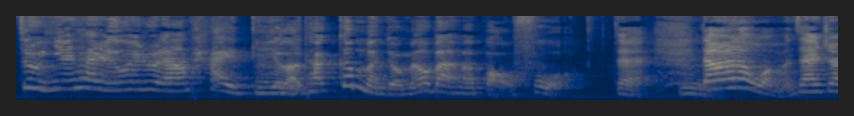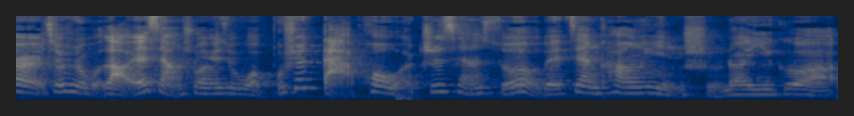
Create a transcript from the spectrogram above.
就是因为它这东西热量太低嗯了，它根本就没有办法饱腹。对，嗯当然了，我们在这儿就是我姥爷想说一句，我不是打破我之前所有对健康饮食的一个。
